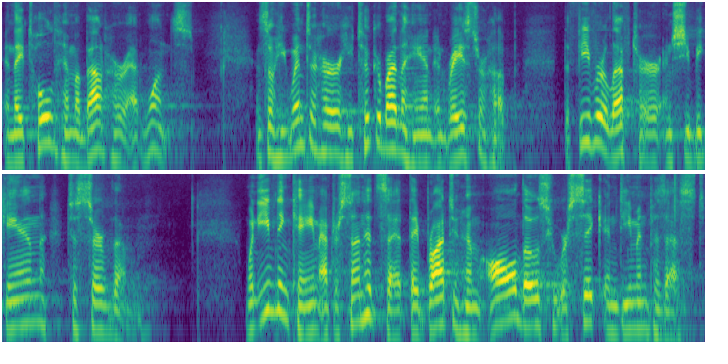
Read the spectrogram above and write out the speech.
and they told him about her at once. And so he went to her, he took her by the hand, and raised her up. The fever left her, and she began to serve them. When evening came, after sun had set, they brought to him all those who were sick and demon possessed.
